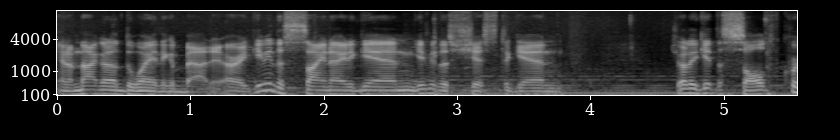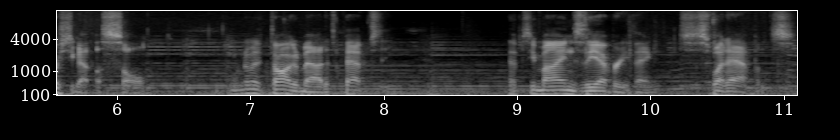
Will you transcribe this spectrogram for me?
And I'm not going to do anything about it. All right, give me the cyanide again. Give me the schist again. Do you want to get the salt? Of course you got the salt. What am I talking about? It's Pepsi. Pepsi mines the everything. This is what happens.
